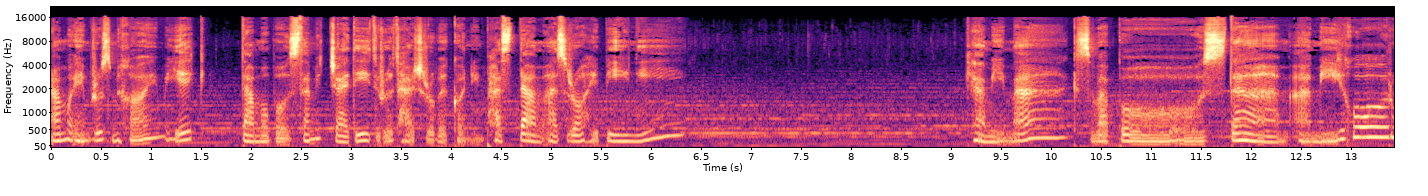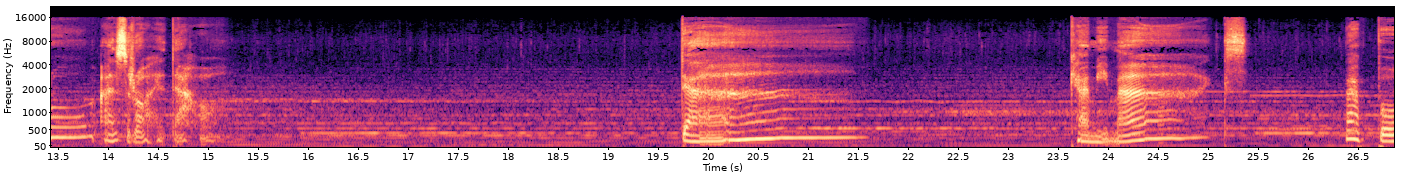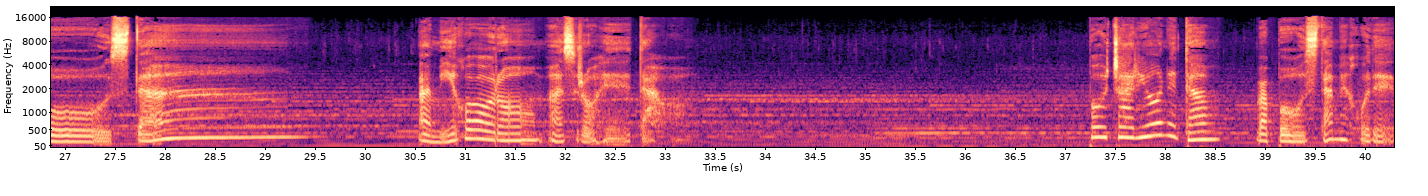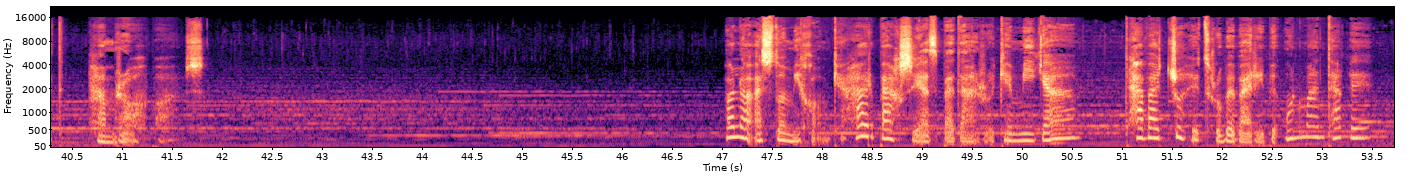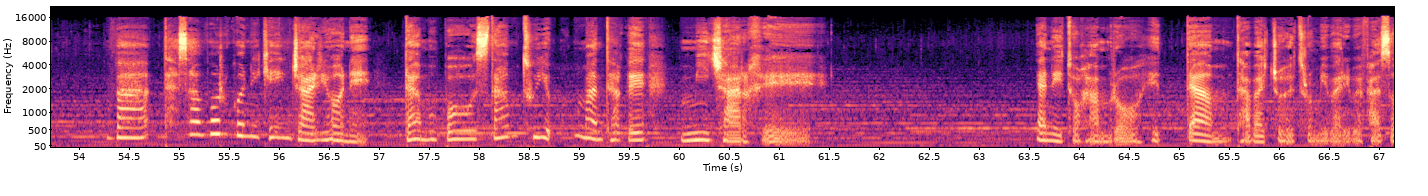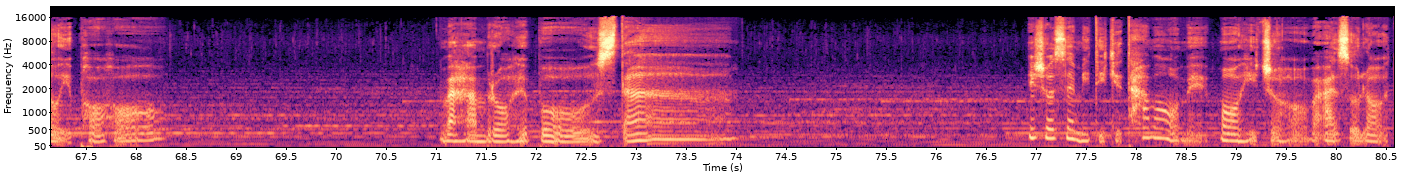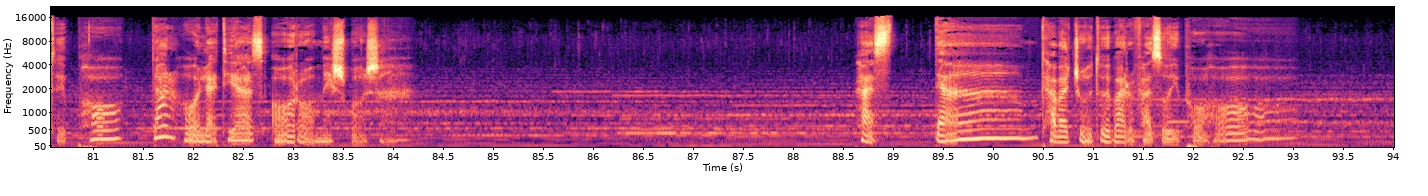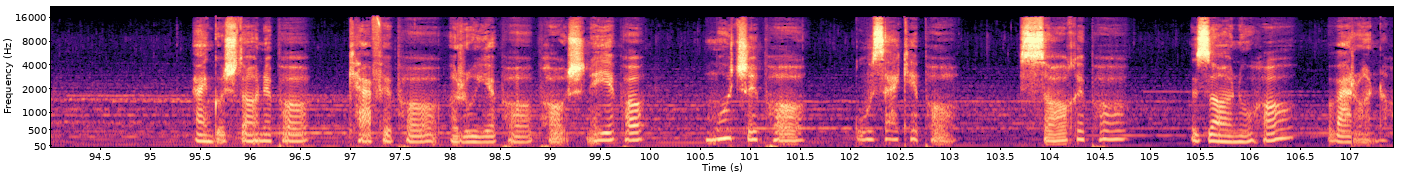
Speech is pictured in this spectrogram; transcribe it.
اما امروز می‌خوایم یک دم و بازدم جدید رو تجربه کنیم. پس دم از راه بینی کمی مک مکس و بازدم عمیق و آروم از راه دهان دم کمی مکس و بازدم عمیق و آرام از راه دهان. با جریان دم و بازدم خودت همراه حالا از تو می‌خوام که هر بخشی از بدن رو که میگم توجهت رو ببری به اون منطقه و تصور کنی که این جریان دم و بازدم توی اون منطقه میچرخه. یعنی تو همراه دم توجهت رو می‌بری به فضای پاها و همراه بازدم اجازه میدی که تمام ماهیچه ها و عضلات پا در حالتی از آرامش باشند؟ پس دم توجه تو بر فضای پاها. انگشتان پا کف پا روی پا پاشنه پا مچ پا قوزک پا ساق پا زانوها و رانا.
